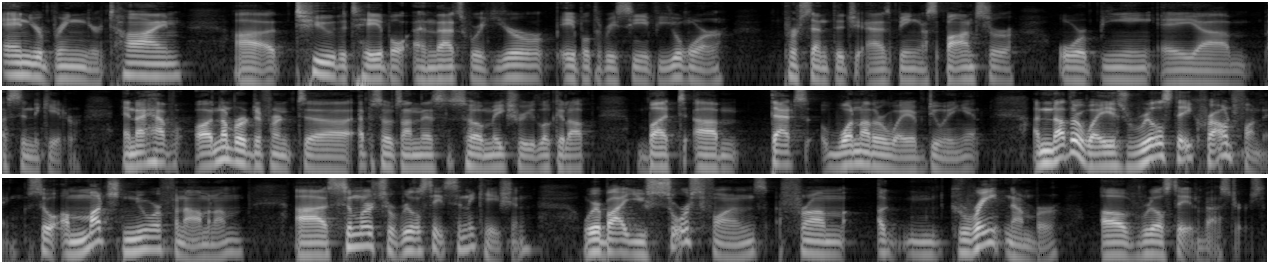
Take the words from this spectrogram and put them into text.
and you're bringing your time uh, to the table, and that's where you're able to receive your percentage as being a sponsor or being a, um, a syndicator. And I have a number of different uh, episodes on this, so make sure you look it up. But um, that's one other way of doing it. Another way is real estate crowdfunding. So, a much newer phenomenon, uh, similar to real estate syndication, whereby you source funds from a great number of real estate investors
